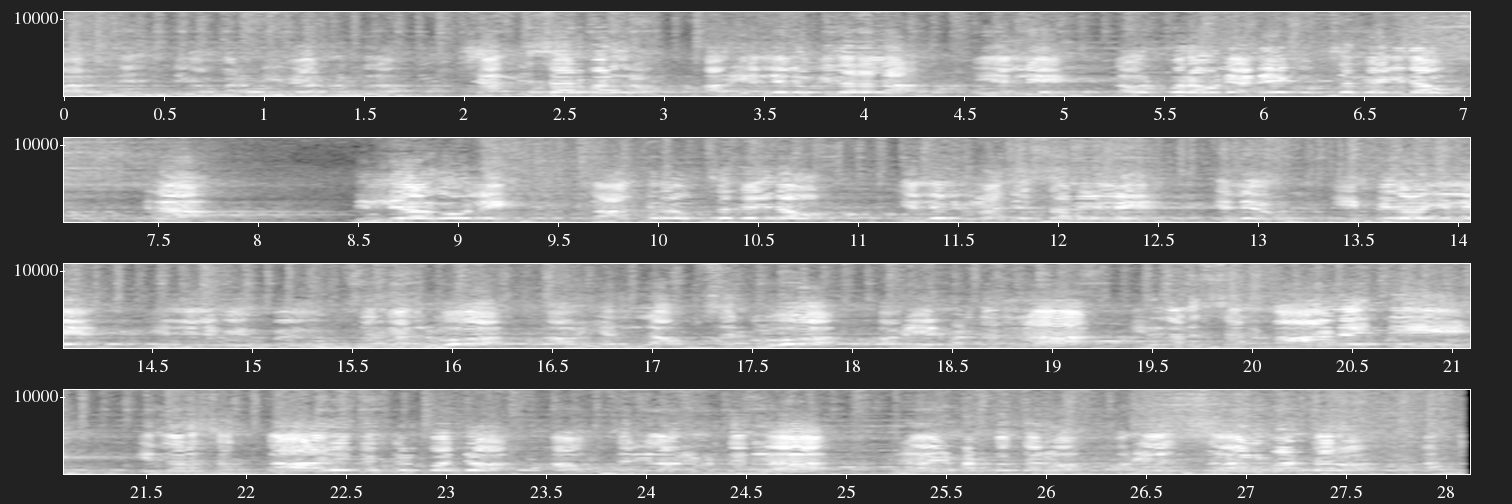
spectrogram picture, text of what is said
ಭಾರತ ದೇಶ ದಿಗಂಬರ ಯಾರು ಶಾಂತಿ ಸಾರ್ ಮಾಡಿದ್ರು. ಅವ್ರು ಎಲ್ಲೆಲ್ಲಿ ಹೋಗಿದಾರಲ್ಲ? ಎಲ್ಲಿ? ನವಲ್ಪುರ ಅವಲಿ ಅನೇಕ ಉಪಸರ್ಗ ಆಗಿದಾವು. ಇಲ್ಲ ದಿಲ್ಲಿ ಹೋಗ್ಲಿ ನಾಲ್ಕರ ಉಪಸರ್ಗ ಆಗಿದಾವು. ಎಲ್ಲೆಲ್ಲಿ? ರಾಜಸ್ಥಾನ ಇಲ್ಲಿ ಎಲ್ಲಿ? ಇ ಪಿ ಇಲ್ಲಿ ಎಲ್ಲೆಲ್ಲಿ ಉಪಸರ್ಗ ಆದ್ರು ಅವ್ ಎಲ್ಲ ಉಪಸರ್ಗಳು ಅವ್ರು ಏನ್ ಮಾಡ್ತಾರ ಇದು ನನ್ನ ಸನ್ಮಾನ ಐತಿ. ಇದು ನನ್ನ ಸತ್ಕಾರ ಐತಿ ಅಂತ ತಿಳ್ಕೊಂಡು ಆ ಉಪಸರ್ಗ ಅವ್ರು ಏನ್ ಮಾಡ್ತಾರ ಗ್ರಹಣ ಮಾಡ್ಕೊತಾರೋ ಅವನ್ನೆಲ್ಲ ಸಹನ ಮಾಡ್ತಾರೋ, ಅಂತ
